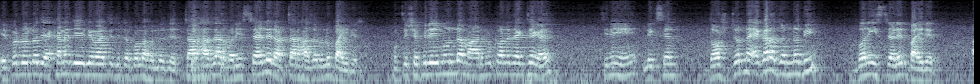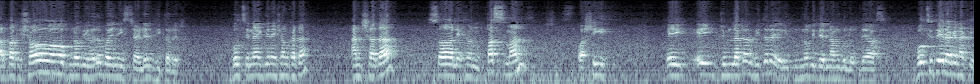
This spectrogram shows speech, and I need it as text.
এরপর রইল যে এখানে যে রেওয়াজে যেটা বলা হলো যে চার হাজার মানে ইসরায়েলের আর চার হাজার হলো বাইরের। মুফতি শফির ইমুল্লাহ মারুল খানের এক জায়গায় তিনি লিখছেন, দশ জন না এগারো জন নবী বনি ইসরায়েলের বাইরের আর বাকি সব নবী হলো বনি ইসরায়েলের ভিতরের বলছি না একদিন এই সংখ্যাটা আনসাদা সালেহন কাসমান ওয়াশিদ এই এই জুমলাটার ভিতরে নবীদের নামগুলো দেওয়া আছে বলছি তো এর আগে নাকি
